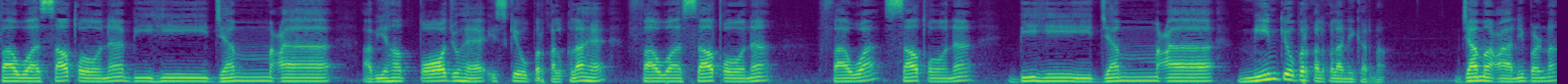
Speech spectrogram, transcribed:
فوسطن به جمعا۔ اب یہاں تو جو ہے، اس کے اوپر قلقلہ ہے۔ فوسطن فوسطن به جمعا۔ میم کے اوپر قلقلہ نہیں کرنا۔ جمعا نہیں پڑھنا۔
